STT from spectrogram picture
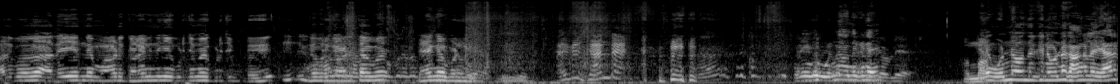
அது போக அதையே இந்த மாடு கலனி தண்ணியை குடிச்ச மாதிரி குடிச்சுப்புட்டு இங்க பிறகு அடுத்தாம தேங்காய் பண்ணு வந்திருக்கனே. ஆமா எனக்கு ஒண்ணா வந்திருக்கேன் ஒண்ணு காங்கல. யாரு?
